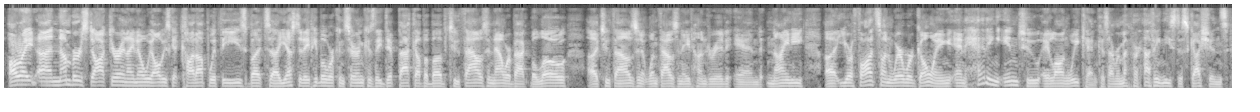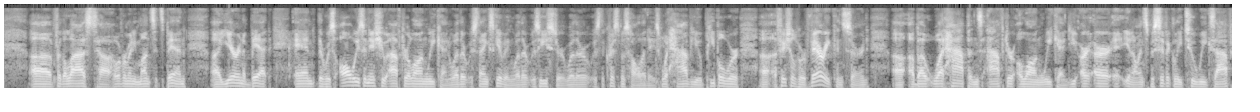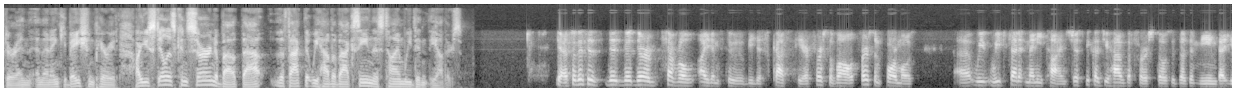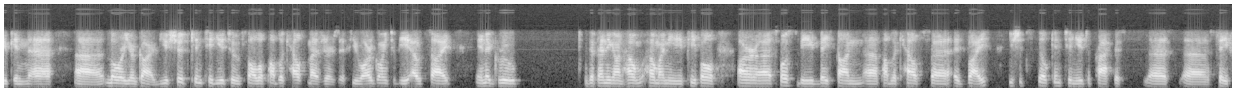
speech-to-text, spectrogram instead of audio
All right, uh, numbers, doctor, and I know we always get caught up with these, but uh, yesterday people were concerned because they dipped back up above 2,000. Now we're back below uh, 2,000 at 1,890. Uh, your thoughts on where we're going and heading into a long weekend? Because I remember having these discussions uh, for the last uh, however many months it's been, a year and a bit, and there was always an issue after a long weekend, whether it was Thanksgiving, whether it was Easter, whether it was the Christmas holidays, what have you. People were uh, officials were very concerned uh, about what happens after a long weekend. You are, are, you know, and specifically two weeks after, and and then incubation period. Are you still as concerned about that? The fact that we have a vaccine this time, we didn't the others. Yeah, so this is there are several items to be discussed here. First of all, first and foremost, uh, we, we've said it many times. Just because you have the first dose, it doesn't mean that you can uh, uh, lower your guard. You should continue to follow public health measures. If you are going to be outside in a group, depending on how how many people are uh, supposed to be based on uh, public health uh, advice, you should still continue to practice safe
